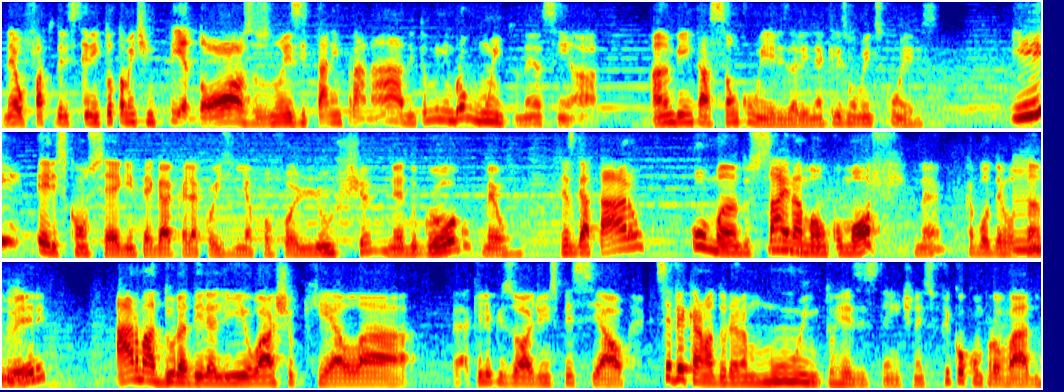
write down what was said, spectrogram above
né? O fato deles serem totalmente impiedosos, não hesitarem para nada. Então me lembrou muito, né? Assim, a, a ambientação com eles ali, né? Aqueles momentos com eles. E eles conseguem pegar aquela coisinha fofolhucha, né, do Grogo, meu, resgataram. O Mando sai uhum. na mão com o Moff, né? Acabou derrotando uhum. ele. A armadura dele ali, eu acho que ela aquele episódio em especial, você vê que a armadura era muito resistente, né? Isso ficou comprovado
